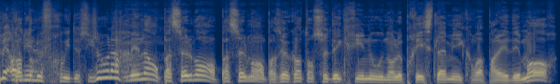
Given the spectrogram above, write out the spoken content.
Mais on est le fruit de ces gens-là. Mais non, pas seulement, pas seulement, parce que quand on se décrit nous dans le pré-islamique, on va parler des morts.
